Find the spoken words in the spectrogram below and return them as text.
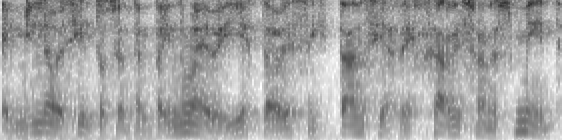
En 1979, y esta vez a instancias de Harrison Smith,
